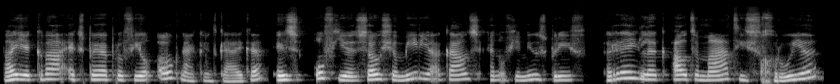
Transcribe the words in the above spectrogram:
Waar je qua expertprofiel ook naar kunt kijken, is of je social media accounts en of je nieuwsbrief redelijk automatisch groeien,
